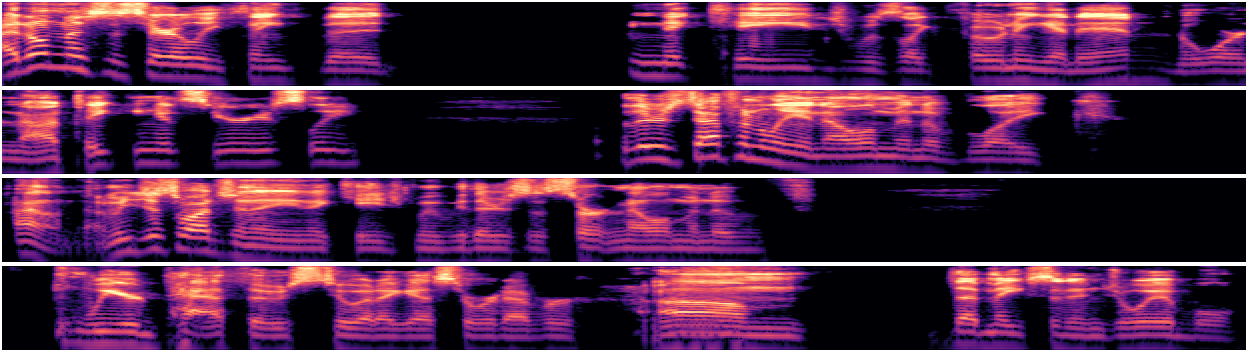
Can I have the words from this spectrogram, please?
I don't necessarily think that Nick Cage was like phoning it in or not taking it seriously. But there's definitely an element of like I don't know. I mean, just watching any Nick Cage movie, there's a certain element of weird pathos to it, I guess, or whatever. Mhm. Um, that makes it enjoyable.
